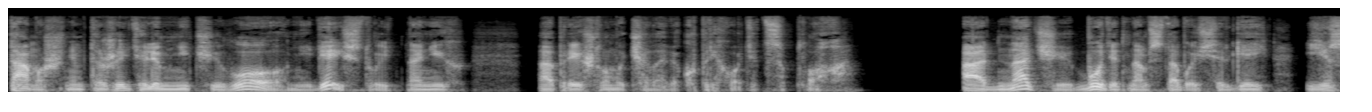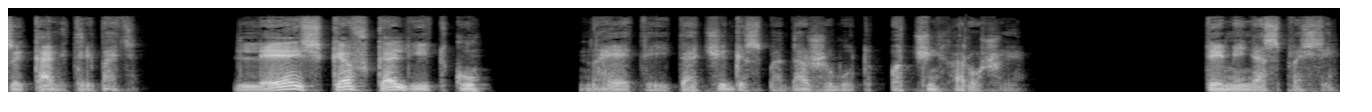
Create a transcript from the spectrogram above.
Тамошним-то жителям ничего не действует на них, а пришлому человеку приходится плохо. Одначе будет нам с тобой, Сергей, языками трепать. Лезь-ка в калитку. На этой даче господа живут очень хорошие. Ты меня спроси,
